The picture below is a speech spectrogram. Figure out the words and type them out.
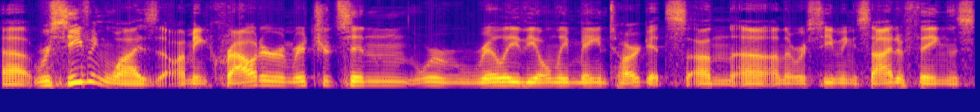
Uh, receiving wise, though, I mean, Crowder and Richardson were really the only main targets on uh, on the receiving side of things.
